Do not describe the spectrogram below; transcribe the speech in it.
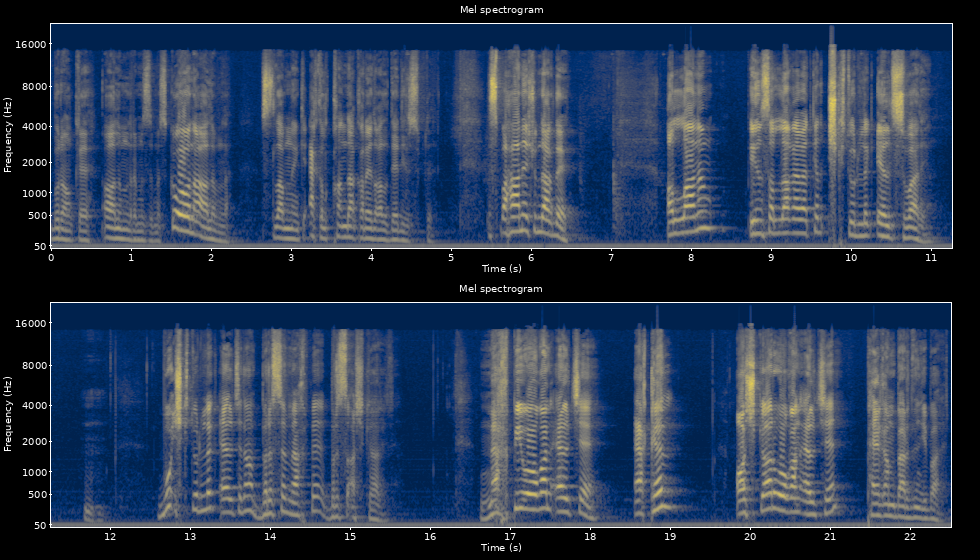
burunqi olimlarimiz. Ko'na olimlar. İslomniki aql qanday qaraydigan dalil subdi isbahani shundoq deydi. Allohning insonlarga avatgan ikki turlik elchisi bor bu ikki turlik elchidan birisi maxfiy birisi oshkor edi maxfiy bo'lgan elchi aql oshkor bo'lgan elchi payg'ambardan iborat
